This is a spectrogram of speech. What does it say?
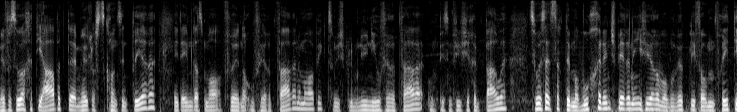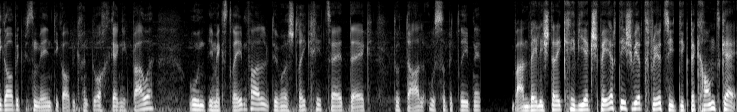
Wir versuchen, die Arbeiten möglichst zu konzentrieren, indem wir früher aufhören zu fahren am Abend, zum Beispiel um 9 Uhr aufhören zu fahren und bis um 5 Uhr bauen können. Zusätzlich einführen wir Wochenendsperren einführen, wo wir wirklich vom Freitagabend bis zum Montagabend durchgängig bauen können. Und im Extremfall tun wir eine Strecke 10 Tage total außer Betrieb nehmen. Wenn welche Strecke wie gesperrt ist, wird frühzeitig bekannt geben.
